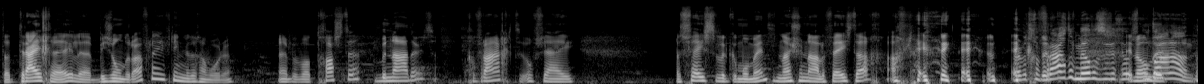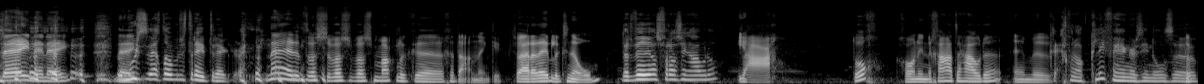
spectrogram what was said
Dat dreigen hele bijzondere afleveringen te gaan worden. We hebben wat gasten benaderd, gevraagd of zij dat feestelijke moment, Nationale Feestdag, aflevering 99. We hebben het gevraagd of melden ze zich spontaan aan? Nee, nee, nee. Nee. moesten ze echt over de streep trekken. Nee, dat was, was, was makkelijk eh, gedaan, denk ik. Ze waren redelijk snel om. Dat wil je als verrassing houden nog? Ja, toch? Gewoon in de gaten houden. En we... Krijgen we nou cliffhangers in onze nou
